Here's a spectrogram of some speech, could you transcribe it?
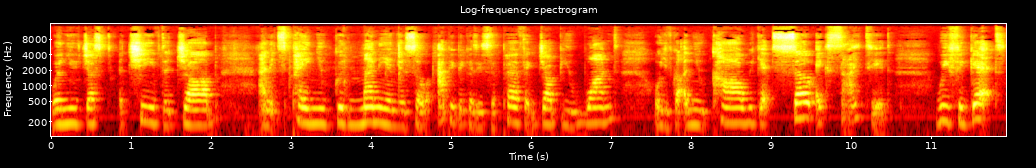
when you've just achieved a job and it's paying you good money and you're so happy because it's the perfect job you want or you've got a new car, we get so excited. We forget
